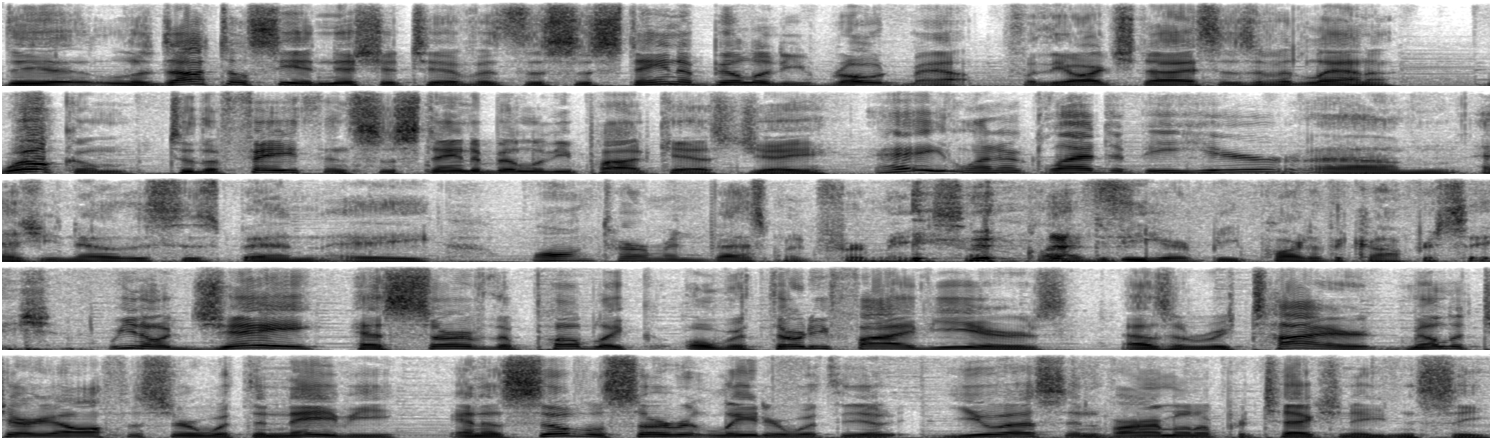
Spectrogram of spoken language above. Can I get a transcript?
the Laudato Si Initiative is the sustainability roadmap for the Archdiocese of Atlanta. Welcome to the Faith and Sustainability Podcast, Jay. Hey, Leonard, glad to be here. Um, as you know, this has been a long term investment for me, so I'm glad to be here and be part of the conversation. You know, Jay has served the public over 35 years as a retired military officer with the Navy and a civil servant leader with the U.S. Environmental Protection Agency.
